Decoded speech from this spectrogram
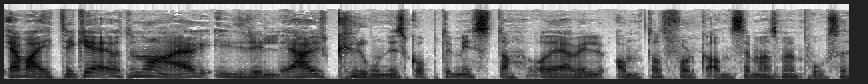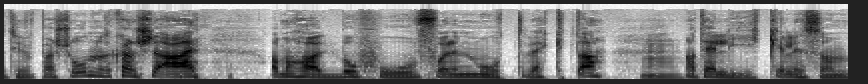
Jeg veit ikke. Vet du, nå er jeg, jeg er kronisk optimist, da, og jeg vil anta at folk anser meg som en positiv person. Men det kanskje det er at man har et behov for en motvekt, da. Mm. At jeg liker liksom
